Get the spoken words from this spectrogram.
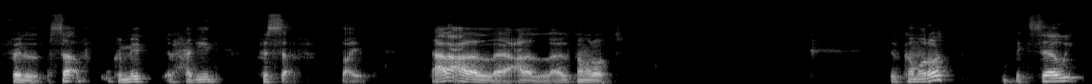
في السقف وكمية الحديد في السقف. طيب تعالى على ال على ال الكاميرات. الكاميرات بتساوي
